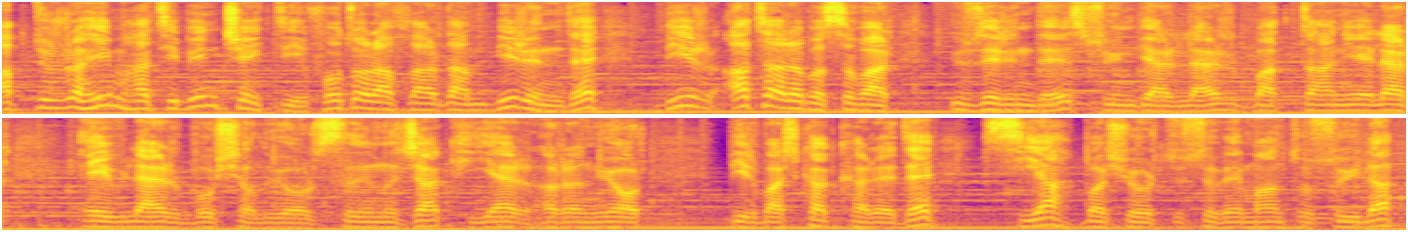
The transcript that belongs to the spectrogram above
Abdurrahim Hatib'in çektiği fotoğraflardan birinde bir at arabası var. Üzerinde süngerler, battaniyeler, evler boşalıyor, sığınacak yer aranıyor. Bir başka karede siyah başörtüsü ve mantosuyla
